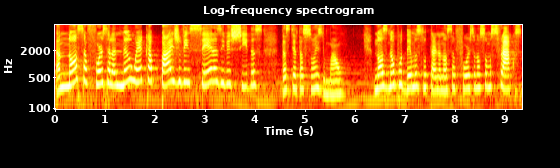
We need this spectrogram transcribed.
A nossa força ela não é capaz de vencer as investidas das tentações do mal. Nós não podemos lutar na nossa força, nós somos fracos,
